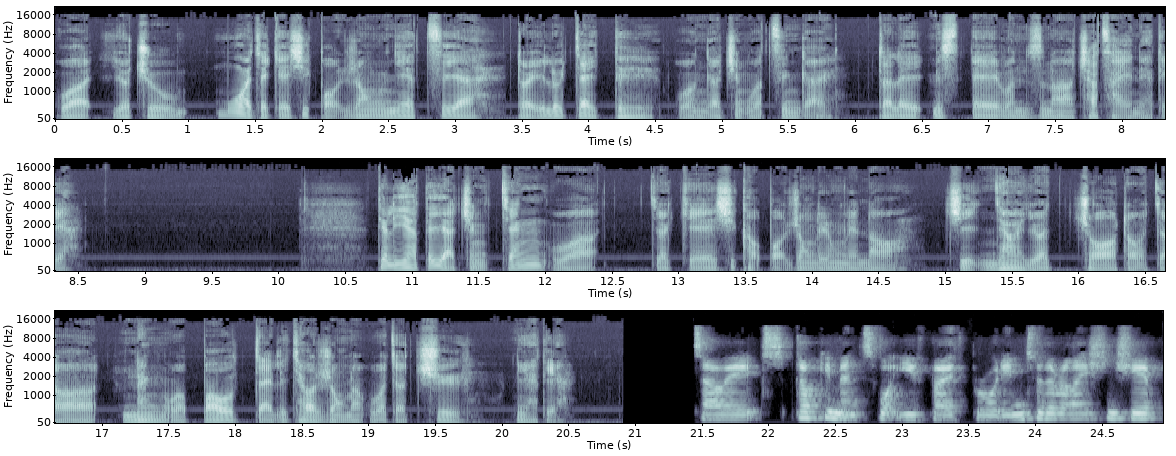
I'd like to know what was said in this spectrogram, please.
và yo chủ mua cho cái xí bỏ rong nhét xia, rồi lúc chạy từ, và ngỡ chừng จะเลยมิสเอวันสนอชัดใส่เนี่ยเตียเตียลียแต่อยากจังจังว่าจะเกชิขอปอจงเลยงเลยนอจีน่าอยู่จอต่อจอนั่งว่าเป้าใจลิเช่าจงนะว่าจะชื่อเนี่ยเตีย So it documents what you've both brought into the relationship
